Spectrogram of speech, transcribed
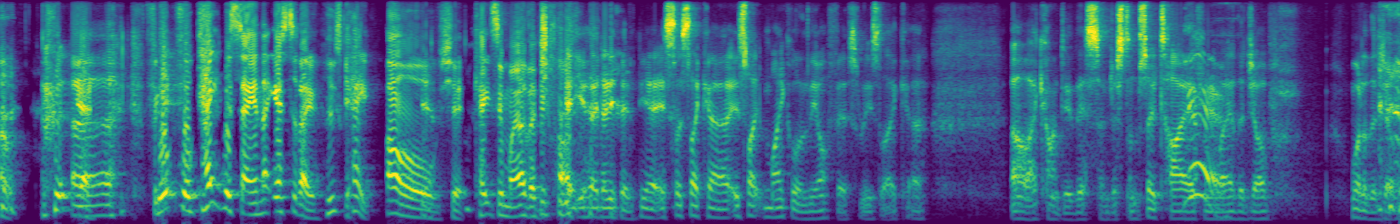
oh, uh, forget. Well, Kate was saying that yesterday. Who's Kate? Oh Yeah. shit, Kate's in my other job. You heard anything? Yeah, it's just like uh, it's like Michael in the office when he's like, uh, "Oh, I can't do this. I'm just I'm so tired Yeah. from my other job. What are the job?"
